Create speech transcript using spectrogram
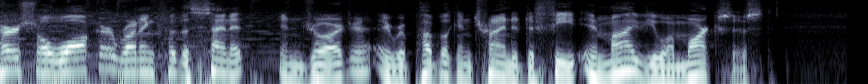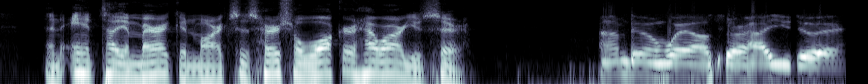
Herschel Walker running for the Senate in Georgia, a Republican trying to defeat, in my view, a Marxist, an anti American Marxist. Herschel Walker, how are you, sir? I'm doing well, sir. How you doing?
